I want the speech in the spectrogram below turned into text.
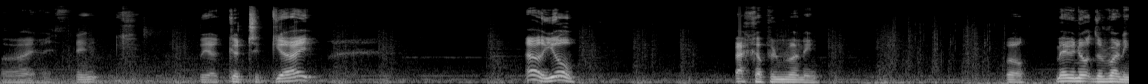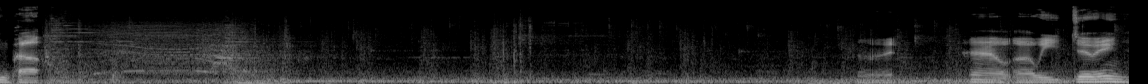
Alright, I think we are good to go. Oh, you're back up and running. Well, maybe not the running part. Are we doing?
